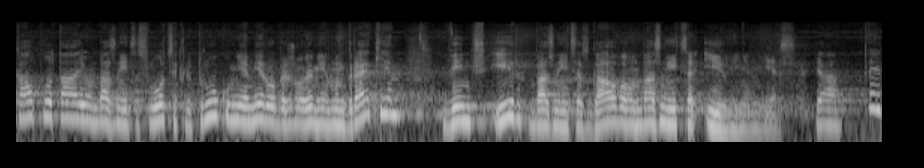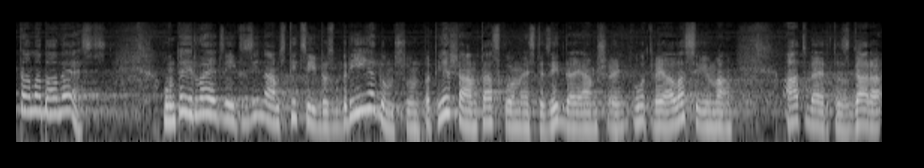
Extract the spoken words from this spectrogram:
kalpotāju un baznīcas locekļu trūkumiem, ierobežojumiem un grēkiem, viņš ir baznīcas galva un baznīca ir viņam iesa. Jā, te ir tā labā vēsts. Un te ir vajadzīgs zināms ticības briedums, un patiešām tas, ko mēs te dzirdējām šajā otrajā lasījumā, atvērtas gara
